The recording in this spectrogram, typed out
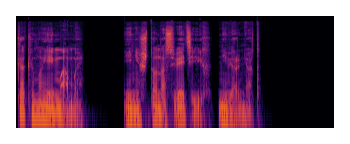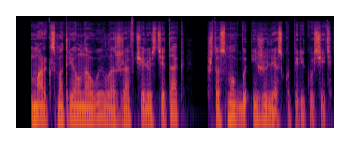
как и моей мамы, и ничто на свете их не вернет. Марк смотрел на Уилла, сжав челюсти так, что смог бы и железку перекусить.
